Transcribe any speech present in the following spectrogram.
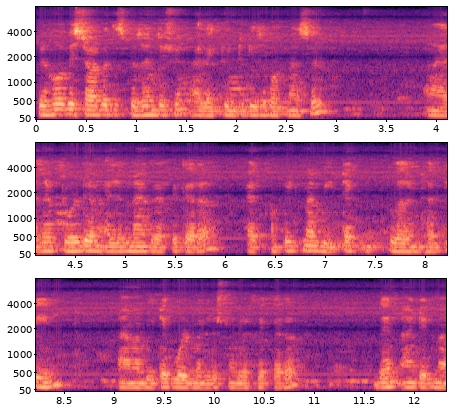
Before we start with this presentation, I'd like to introduce about myself. As I've told you, I'm alumni Graphic Era. I completed my BTech in 2013. I'm a BTech Gold Medalist from Graphic Era. Then I did my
